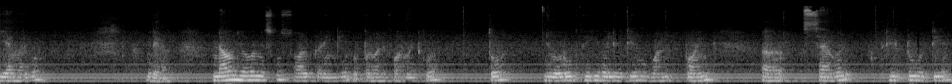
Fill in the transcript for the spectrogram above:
ये हमारे को मिलेगा नाउ जब हम इसको सॉल्व करेंगे ऊपर वाले फॉर्मेट को तो जो रूट थ्री की वैल्यू होती है वो one point seven three two होती है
